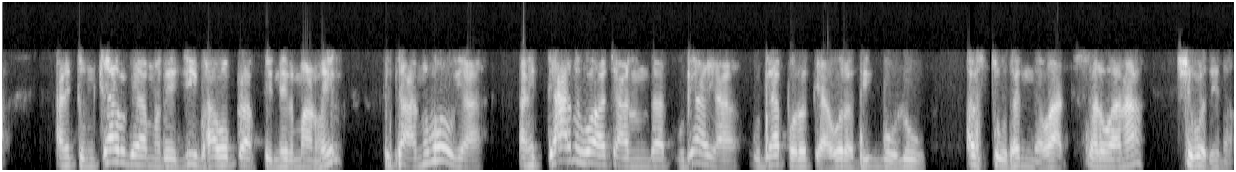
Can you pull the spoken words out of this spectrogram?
आणि तुमच्या हृदयामध्ये जी भावप्राप्ती निर्माण होईल तिचा अनुभव घ्या. आणि त्या अनुभवाच्या आनंदात उद्या या उद्या परत यावर अधिक बोलू. असतो धन्यवाद. सर्वांना शुभदिन.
